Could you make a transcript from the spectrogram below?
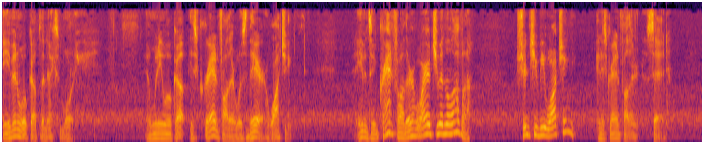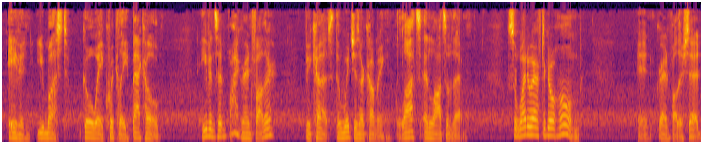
Avin woke up the next morning. And when he woke up, his grandfather was there watching. And Avin said, Grandfather, why aren't you in the lava? Shouldn't you be watching? And his grandfather said, Avin, you must go away quickly, back home. Avin said, Why, grandfather? Because the witches are coming, lots and lots of them. So why do I have to go home? And grandfather said,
